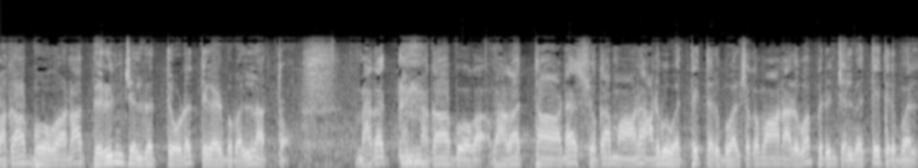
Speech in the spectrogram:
மகாபோகானா பெருஞ்செல்வத்தோட திகழ்பவள் அர்த்தம். மக மகாபோகா மகத்தான சுகமான அனுபவத்தை தருபவள். சுகமான அனுபவம் பெருஞ்செல்வத்தை தருபவள்.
